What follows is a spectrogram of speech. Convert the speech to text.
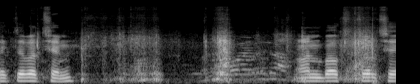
দেখতে পাচ্ছেন আনবক্স চলছে।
